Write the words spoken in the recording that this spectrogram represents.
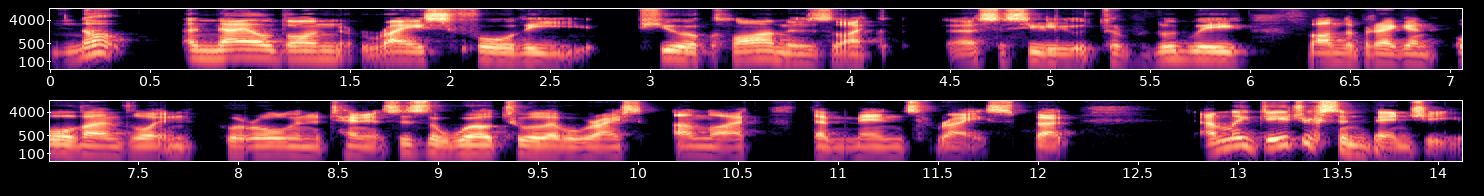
not a nailed on race for the pure climbers like uh, Cecilia Uttrup Ludwig, Van der Breggen, or Van Vleuten, who are all in attendance. This is a World Tour level race, unlike the men's race. But Amalie Dideriksen, Benji,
